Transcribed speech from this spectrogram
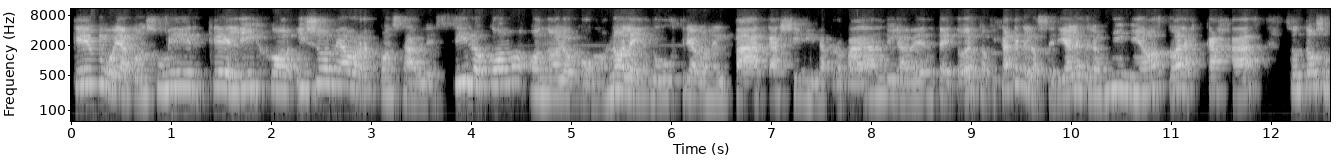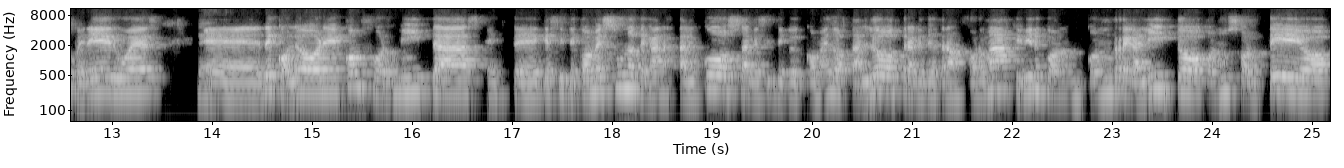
qué voy a consumir, qué elijo, y yo me hago responsable si lo como o no lo como, no la industria con el packaging y la propaganda y la venta y todo esto. Fíjate que los cereales de los niños, todas las cajas, son todos superhéroes, eh, de colores, con formitas, este, que si te comes uno te ganas tal cosa, que si te comes dos tal otra, que te transformás, que viene con, un regalito, con un sorteo,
